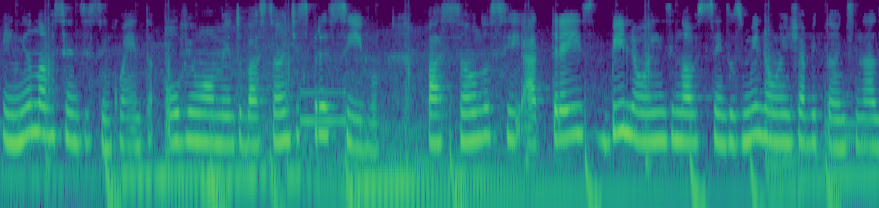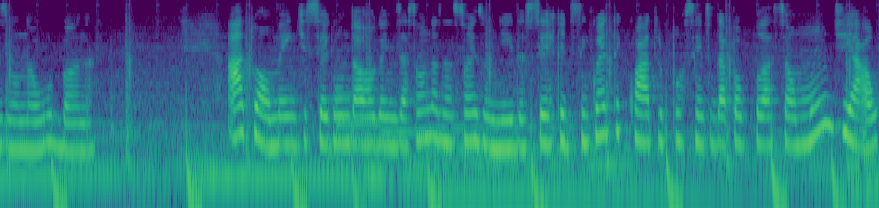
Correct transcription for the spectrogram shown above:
Em 1950, houve um aumento bastante expressivo, passando-se a 3 bilhões e 900 milhões de habitantes na zona urbana. Atualmente, segundo a Organização das Nações Unidas, cerca de 54% da população mundial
